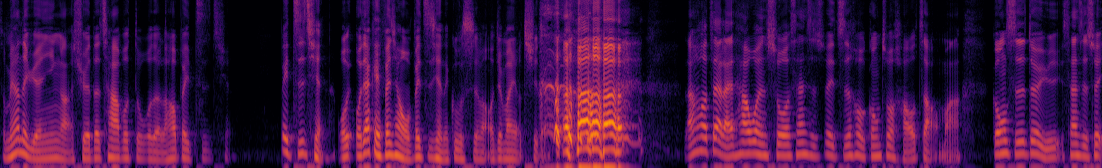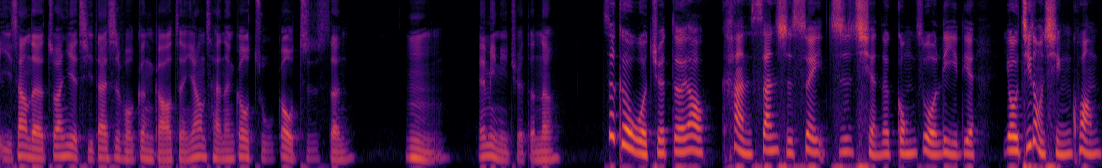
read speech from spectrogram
什么样的原因啊？学的差不多的，然后被之前，被之前。我我大家可以分享我被之前的故事吗？我觉得蛮有趣的。然后再来，他问说：三十岁之后工作好找吗？公司对于三十岁以上的专业期待是否更高？怎样才能够足够资深？嗯，Amy，你觉得呢？这个我觉得要看三十岁之前的工作历练，有几种情况，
